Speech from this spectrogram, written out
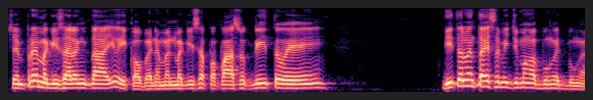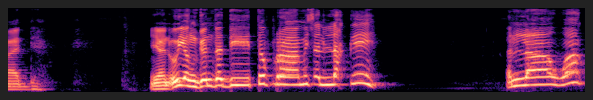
Siyempre, mag-isa lang tayo. Ikaw ba naman mag-isa papasok dito, eh? Dito lang tayo sa medyo mga bungad-bungad. Yan. Uy, ang ganda dito, promise. Ang laki. Ang lawak.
